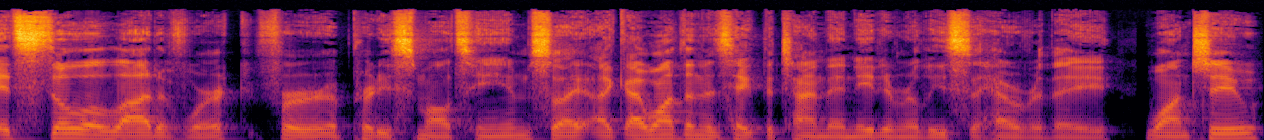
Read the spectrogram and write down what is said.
it's still a lot of work for a pretty small team. So I like I want them to take the time they need and release it however they want to.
